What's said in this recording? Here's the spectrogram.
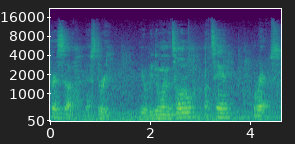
press up, that's three. You'll be doing a total of 10 reps.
